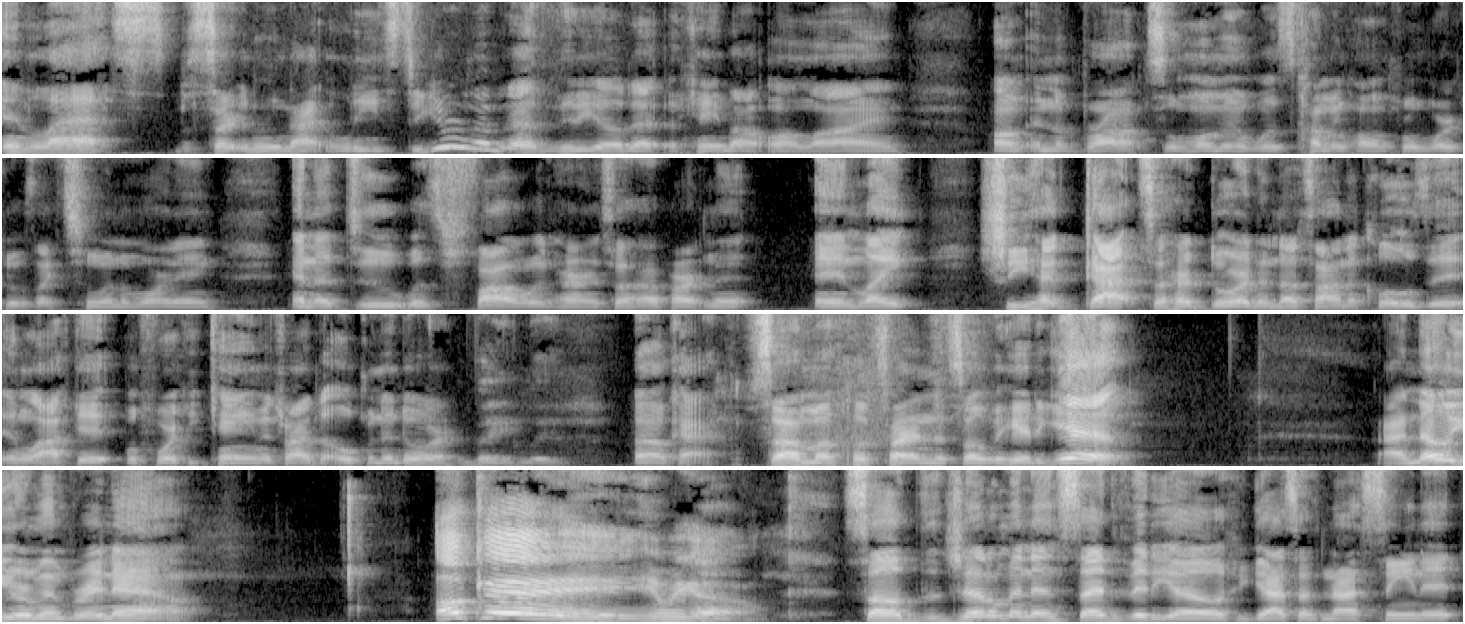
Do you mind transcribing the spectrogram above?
And last, but certainly not least, do you remember that video that came out online um, in the Bronx? A woman was coming home from work, it was like 2 in the morning, and a dude was following her into her apartment. And like, she had got to her door in enough time to close it and lock it before he came and tried to open the door. Okay, so I'm gonna turn this over here to you. I know you remember it now. Okay, here we go. So the gentleman in said video, if you guys have not seen it,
